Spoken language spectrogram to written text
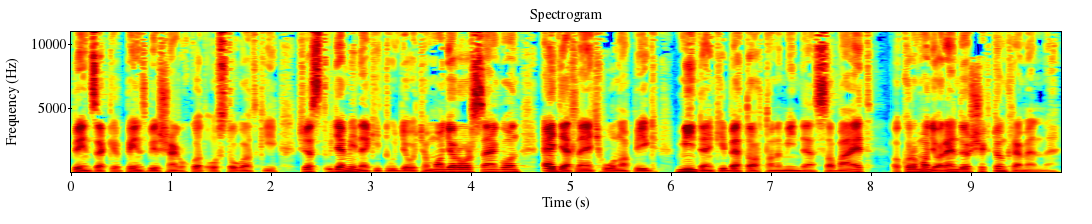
pénzek, pénzbír bírságokat osztogat ki. És ezt ugye mindenki tudja, hogyha Magyarországon egyetlen egy hónapig mindenki betartana minden szabályt, akkor a magyar rendőrség tönkre menne.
